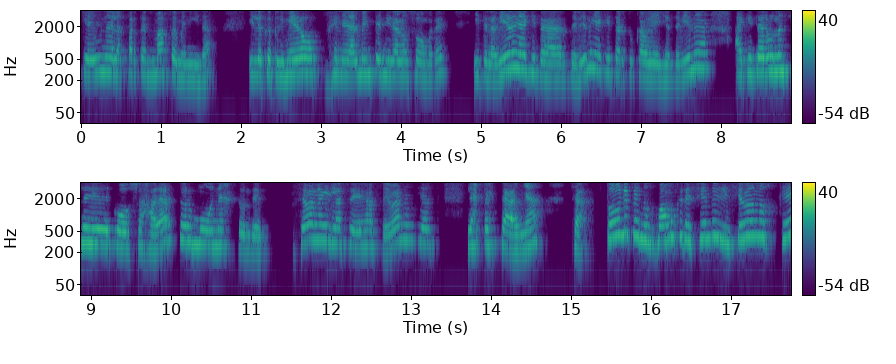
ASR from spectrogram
que es una de las partes más femeninas y lo que primero generalmente miran los hombres y te la vienen a quitar, te vienen a quitar tu cabello, te vienen a, a quitar una serie de cosas, a darte hormonas donde se van a ir las cejas, se van a ir las pestañas, o sea, todo lo que nos vamos creciendo y diciéndonos que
